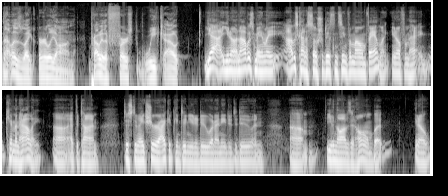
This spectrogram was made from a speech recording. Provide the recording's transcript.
that was like early on, probably the first week out. Yeah, you know, and I was mainly I was kind of social distancing from my own family, you know, from ha- Kim and Hallie uh, at the time, just to make sure I could continue to do what I needed to do, and um, even though I was at home, but you know,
